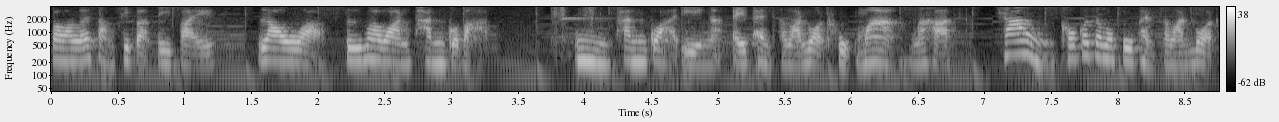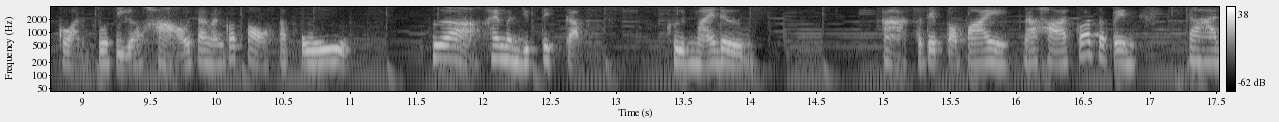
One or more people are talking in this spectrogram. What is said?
ประมาณ130บาทตีไป เราอะซื้อมาวันพันกว่าบาท อืมพันกว่าเองอะไอแผ่นสมาร์ทบอร์ดถูกมากนะคะ ช่างเขาก็จะมาปูแผ่นสมาร์ทบอร์ดก่อนตัวสีขาวๆจากนั้นก็ตอกตะปู เพื่อให้มันยึดติดกับพื้นไม้เดิม อ่าสเต็ปต่อไปนะคะ ก็จะเป็นการ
